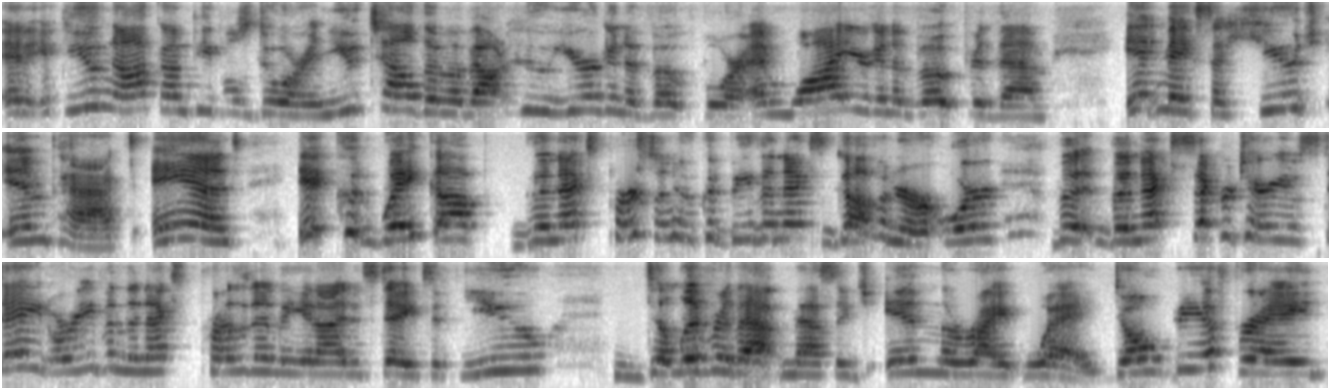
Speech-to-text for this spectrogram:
and if you knock on people's door and you tell them about who you're going to vote for and why you're going to vote for them, it makes a huge impact and it could wake up the next person who could be the next governor or the, the next secretary of state or even the next president of the United States if you deliver that message in the right way. Don't be afraid.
